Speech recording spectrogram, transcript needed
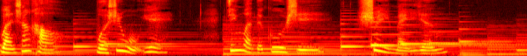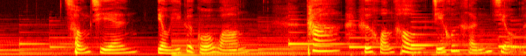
晚上好，我是五月。今晚的故事《睡美人》。从前有一个国王，他和皇后结婚很久了，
